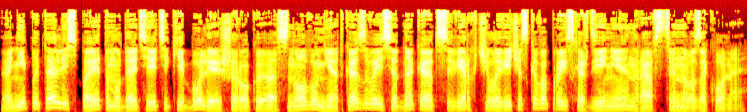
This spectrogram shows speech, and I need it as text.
Они пытались поэтому дать этике более широкую основу, не отказываясь, однако, от сверхчеловеческого происхождения нравственного закона.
